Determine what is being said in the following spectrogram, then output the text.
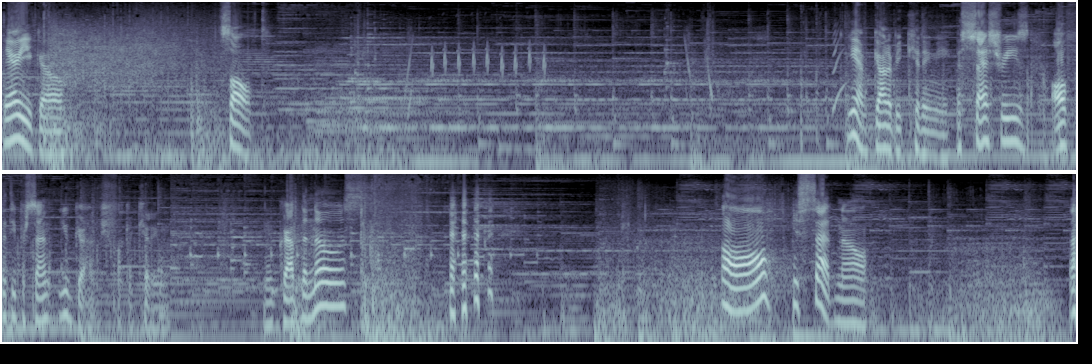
There you go. Solved. You have gotta be kidding me. Accessories, all 50%? You gotta be fucking kidding me. We'll grab the nose. Oh, he's sad now.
